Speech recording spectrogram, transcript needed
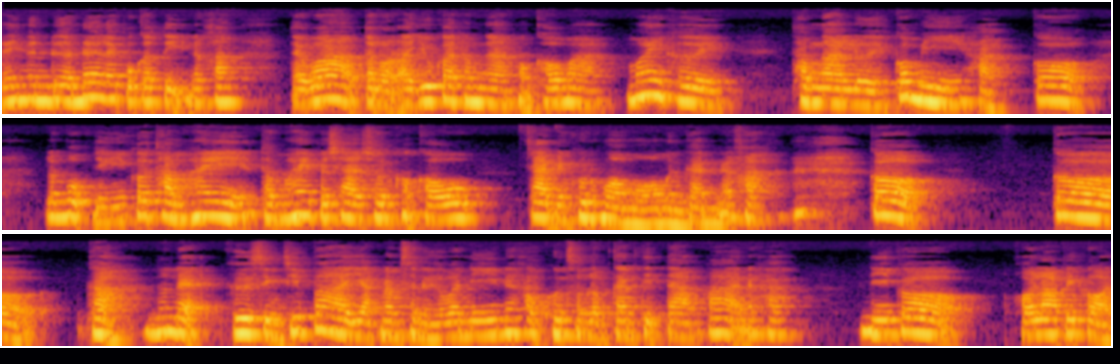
ได้เงินเดือนได้อะไรปกตินะคะ แต่ว่าตลอดอายุการทำงานของเขามาไม่เคยทำงานเลยก็มีค่ะ ก็ระบบอย่างนี้ก็ทำให้ทำให้ประชาชนของเขา กลายเป็นคนหัวหมอเหมือนกันนะคะ ก็ก็ค่ะนั่นแหละคือสิ่งที่ป้าอยากนำเสนอวันนี้นะคะขอบคุณสำหรับการติดตามป้านะคะ นี้ก็ขอลาไปก่อน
